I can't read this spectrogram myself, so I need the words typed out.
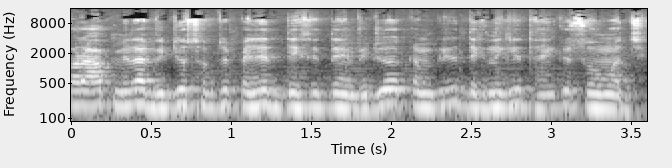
और आप मेरा वीडियो सबसे पहले देख सकते हैं। वीडियो कंप्लीट देखने के लिए थैंक यू सो मच।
